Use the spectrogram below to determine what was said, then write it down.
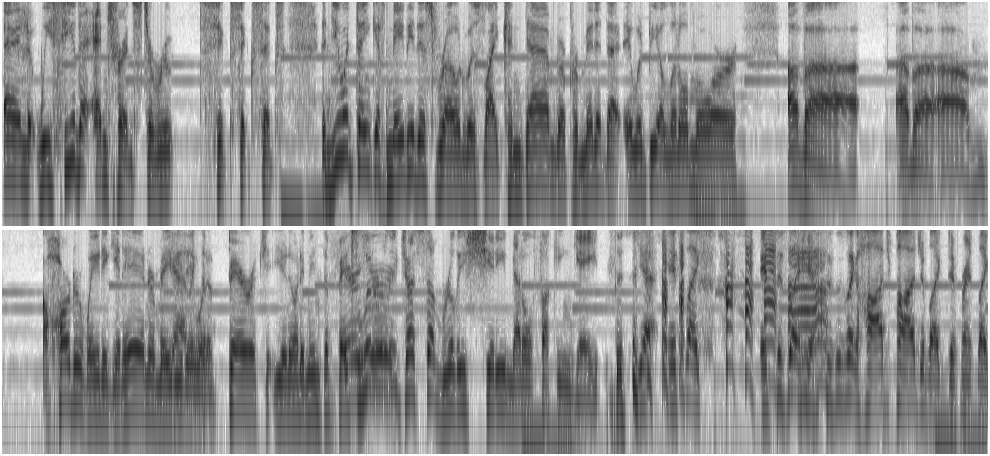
And we see the entrance to Route 666. And you would think if maybe this road was like condemned or permitted that it would be a little more of a of a um a harder way to get in or maybe Yeah, they like would the- have barricaded you know what I mean? The barrier, It's literally just some really shitty metal fucking gate. yeah. It's like it's just like yeah, it's just this like hodgepodge of like different like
